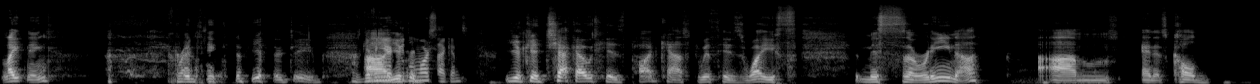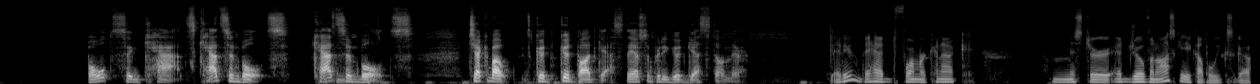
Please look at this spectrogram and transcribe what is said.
Lightning, Correct. the other team. I was giving Uh, you a couple could- more seconds. You could check out his podcast with his wife, Miss Serena, um, and it's called Bolts and Cats, Cats and Bolts, Cats and Bolts. Check them out. It's good, good podcast. They have some pretty good guests on there. They do. They had former Canuck, Mr. Ed Jovanovski, a couple weeks ago.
